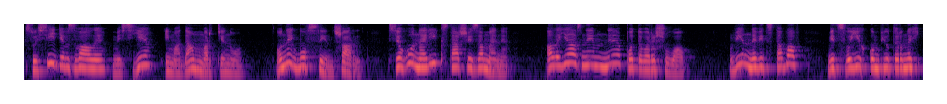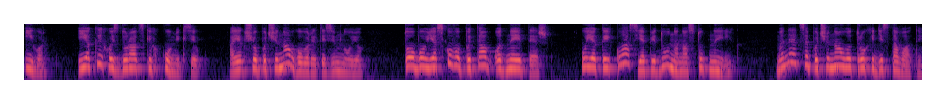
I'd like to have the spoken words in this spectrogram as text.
Сусідів звали месьє і мадам Мартіно. У них був син Шарль, всього на рік старший за мене, але я з ним не потоваришував. Він не відставав від своїх комп'ютерних ігор і якихось дурацьких коміксів, а якщо починав говорити зі мною, то обов'язково питав одне і те ж, у який клас я піду на наступний рік. Мене це починало трохи діставати.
